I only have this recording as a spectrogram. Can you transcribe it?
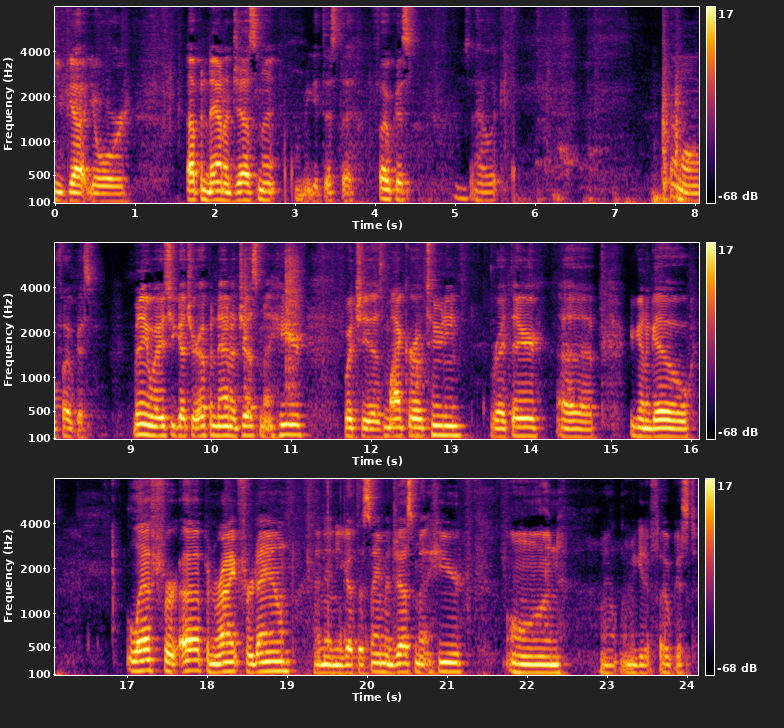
You've got your up and down adjustment. Let me get this to focus. Alec. Come on, focus. But anyways, you got your up and down adjustment here, which is micro tuning right there. Uh, you're gonna go left for up and right for down. And then you got the same adjustment here on, well, let me get it focused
